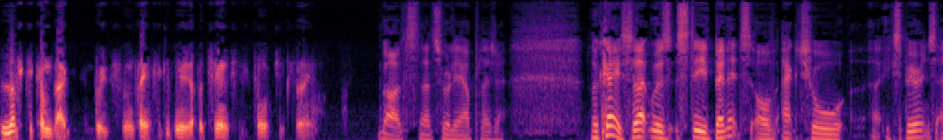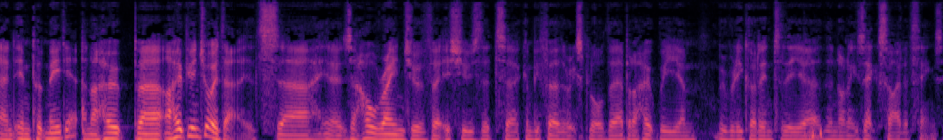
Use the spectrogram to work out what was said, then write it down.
Love to come back, Bruce, and thanks for giving me the opportunity to talk to you today. Well, that's that's really our pleasure. Okay, so that was Steve Bennett of Actual Experience and Input Media, and I hope uh, I hope you enjoyed that. It's uh, you know it's a whole range of uh, issues that uh, can be further explored there, but I hope we um, we really got into the uh, the non-exec side of things.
